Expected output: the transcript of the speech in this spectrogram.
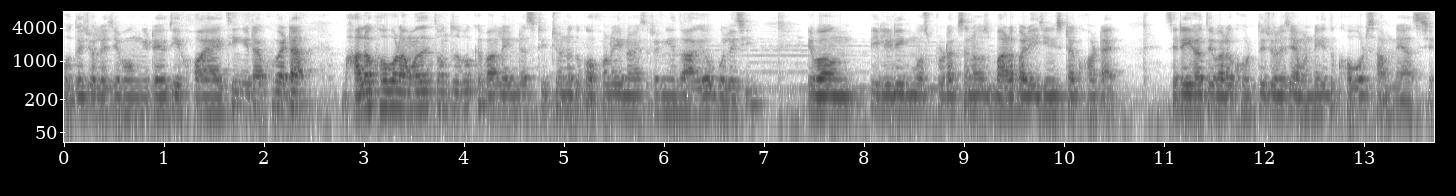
হতে চলেছে এবং এটা যদি হয় আই থিঙ্ক এটা খুব একটা ভালো খবর আমাদের তো অন্ততপক্ষে বাংলা ইন্ডাস্ট্রির জন্য তো কখনোই নয়, সেটা নিয়ে তো আগেও বলেছি। এবং এই লিডিং মোস্ট প্রোডাকশন হাউস বারবার এই জিনিসটা ঘটায়। সেটাই হয়তো এবারও ঘটতে চলেছে এমনটা কিন্তু খবর সামনে আসছে।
